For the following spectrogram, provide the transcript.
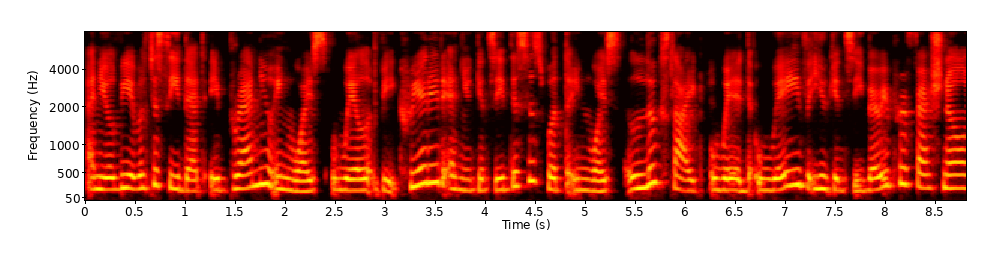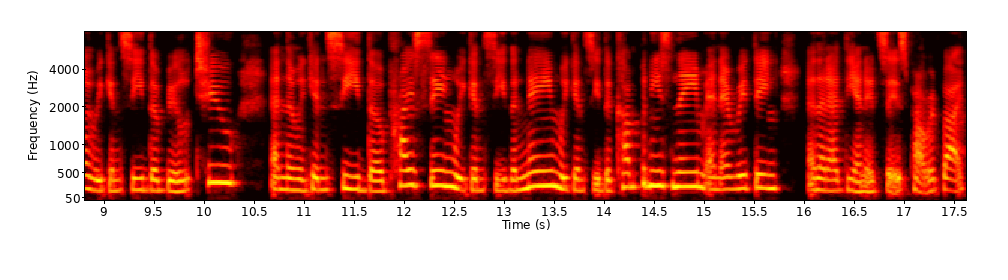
and you'll be able to see that a brand new invoice will be created and you can see this is what the invoice looks like with wave. You can see very professional and we can see the bill too and then we can see the pricing we can see the name we can see the company's name and everything and then at the end it says powered by.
